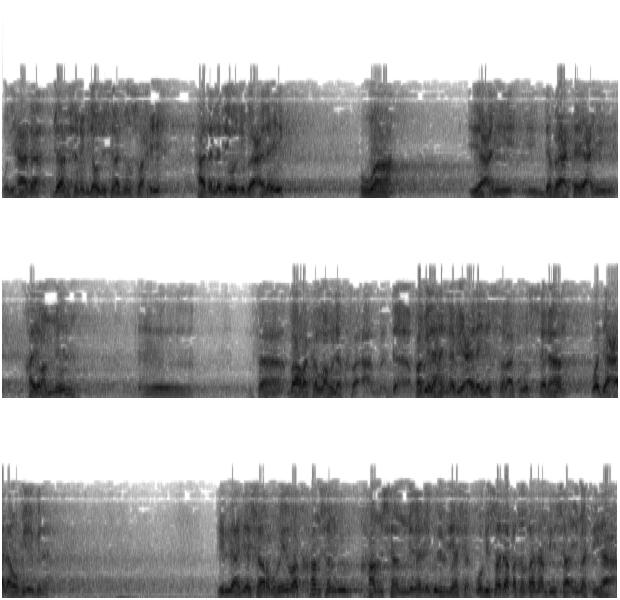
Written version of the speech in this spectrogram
ولهذا جاء في سنة أبي داود بسند صحيح هذا الذي وجب عليك هو يعني دفعت يعني خيرا منه آه، فبارك الله لك قبلها النبي عليه الصلاة والسلام ودعا له في ابنه. إلا أن يشربه في خمسة من خمسا من الإبل فيها شاة وفي صدقة الغنم في سائمتها.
